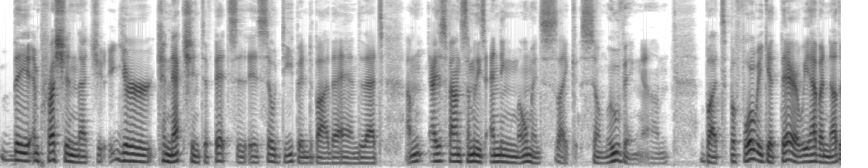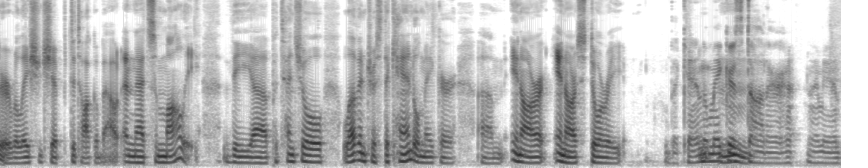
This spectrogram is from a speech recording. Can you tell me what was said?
the impression that you, your connection to fitz is, is, so deepened by the end that um, i just found some of these ending moments like so moving. Um, but before we get there we have another relationship to talk about and that's molly the uh, potential love interest the candle maker um, in our in our story the candlemaker's mm. daughter. I mean,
